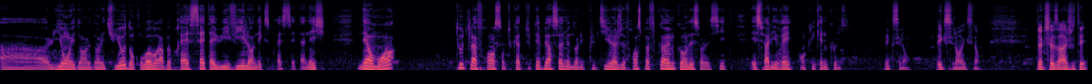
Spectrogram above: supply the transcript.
Euh, Lyon est dans, dans les tuyaux, donc on va voir à peu près 7 à 8 villes en express cette année. Néanmoins, toute la France, en tout cas toutes les personnes, même dans les plus petits villages de France, peuvent quand même commander sur le site et se faire livrer en click and colis. Excellent. Excellent, excellent. D'autres choses à rajouter?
